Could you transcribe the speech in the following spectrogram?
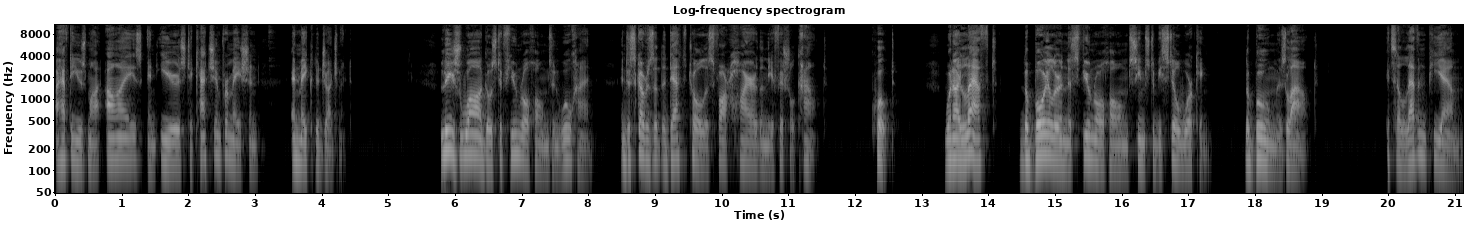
I have to use my eyes and ears to catch information and make the judgment. Li Zehua goes to funeral homes in Wuhan and discovers that the death toll is far higher than the official count. Quote, when I left, the boiler in this funeral home seems to be still working. The boom is loud. It's 11 p.m.,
